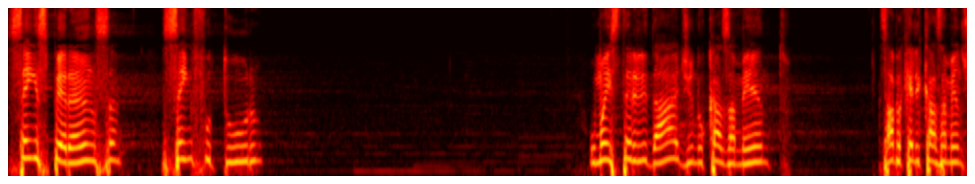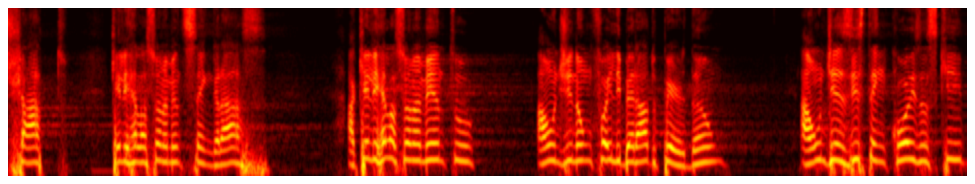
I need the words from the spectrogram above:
sem esperança, sem futuro. Uma esterilidade no casamento. Sabe aquele casamento chato, aquele relacionamento sem graça, aquele relacionamento onde não foi liberado perdão, aonde existem coisas que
